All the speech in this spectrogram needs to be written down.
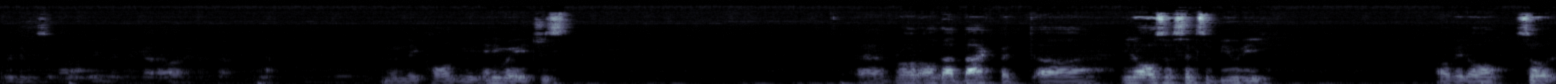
or there was a lot of wind, and I got out, and I thought, you know, and then they called me. Anyway, it just. uh, brought all that back, but uh, you know, also a sense of beauty of it all. So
